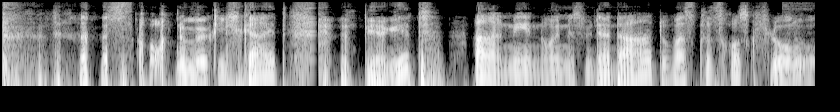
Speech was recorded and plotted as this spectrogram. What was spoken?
Das ist auch eine Möglichkeit. Birgit? Ah, nee, neun ist wieder da. Du warst kurz rausgeflogen.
